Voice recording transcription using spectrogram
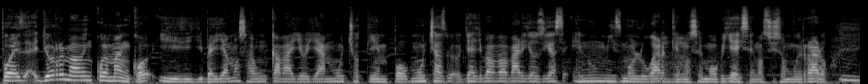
Pues yo remaba en Cuemanco y veíamos a un caballo ya mucho tiempo, muchas, ya llevaba varios días en un mismo lugar uh -huh. que no se movía y se nos hizo muy raro. Mm.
